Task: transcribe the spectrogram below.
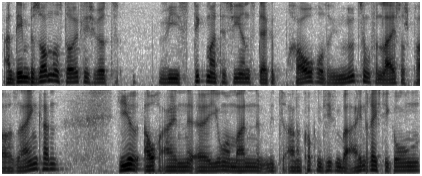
an dem besonders deutlich wird, wie stigmatisierend der Gebrauch oder die Nutzung von leichter Sprache sein kann. Hier auch ein äh, junger Mann mit einer kognitiven Beeinträchtigung.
